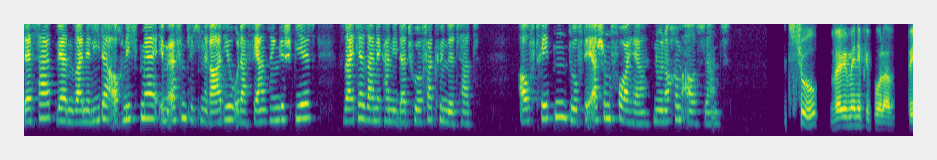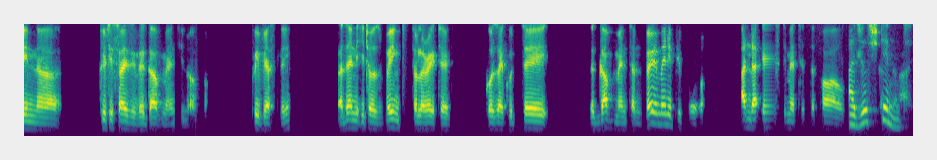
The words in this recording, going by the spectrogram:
Deshalb werden seine Lieder auch nicht mehr im öffentlichen Radio oder Fernsehen gespielt, seit er seine Kandidatur verkündet hat. Auftreten durfte er schon vorher, nur noch im Ausland. it's true. Very many people have been uh, criticizing the government, you know, previously, but then it was being tolerated because I could say the government and very many people underestimated the power. Also es stimmt.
